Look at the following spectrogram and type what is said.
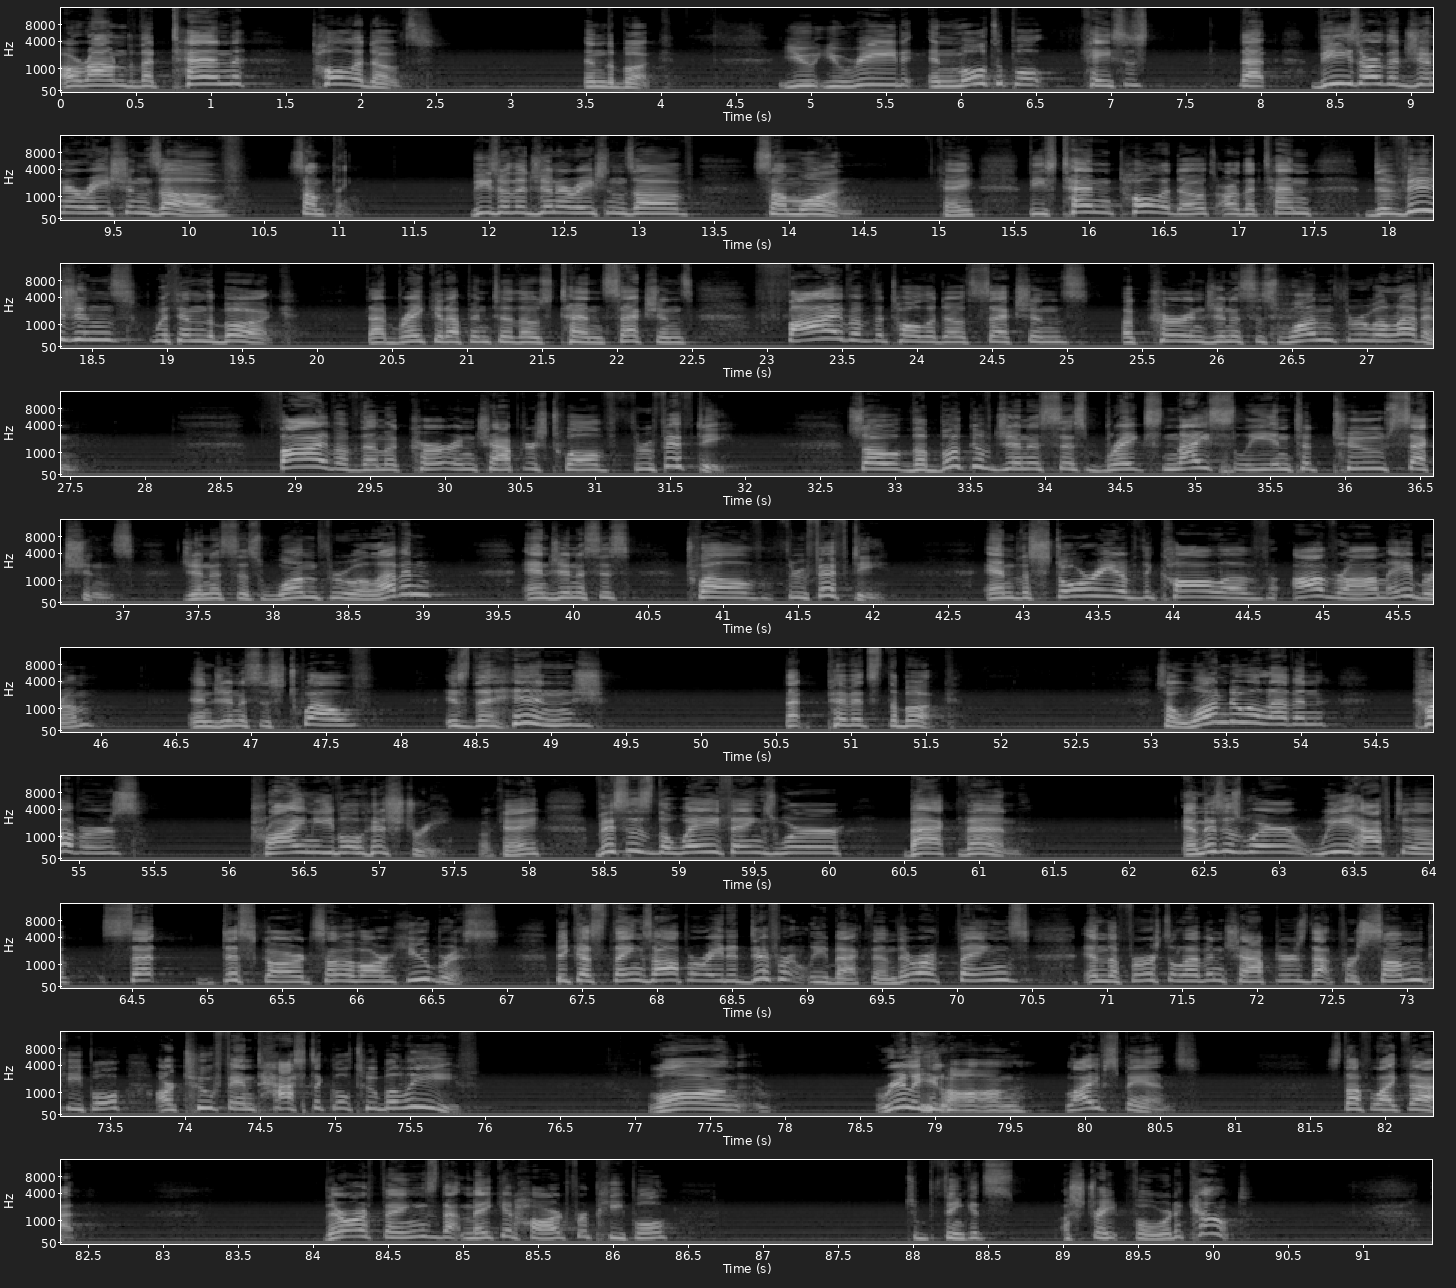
around the 10 Toledotes in the book. You, you read in multiple cases that these are the generations of something. These are the generations of someone. Okay? These 10 Toledotes are the 10 divisions within the book that break it up into those 10 sections. Five of the Toledoth sections occur in Genesis 1 through 11. Five of them occur in chapters 12 through 50. So the book of Genesis breaks nicely into two sections Genesis 1 through 11 and Genesis 12 through 50. And the story of the call of Avram, Abram, in Genesis 12 is the hinge that pivots the book. So 1 to 11 covers primeval history, okay? This is the way things were back then. And this is where we have to set discard some of our hubris because things operated differently back then. There are things in the first 11 chapters that for some people are too fantastical to believe. Long, really long lifespans, stuff like that. There are things that make it hard for people to think it's a straightforward account.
